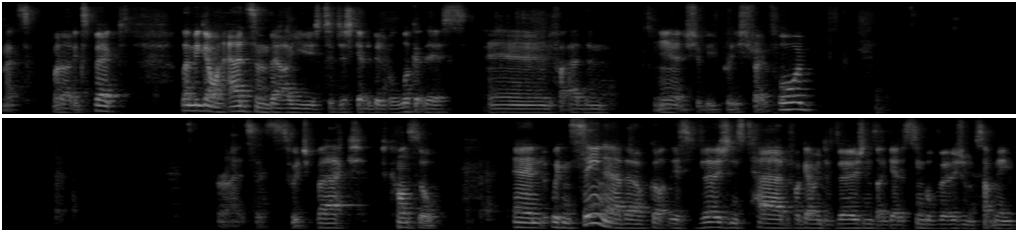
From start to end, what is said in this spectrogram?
That's what I'd expect. Let me go and add some values to just get a bit of a look at this. And if I add them, yeah, it should be pretty straightforward. All right, so let's switch back to Consul. And we can see now that I've got this versions tab. If I go into versions, I get a single version of something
